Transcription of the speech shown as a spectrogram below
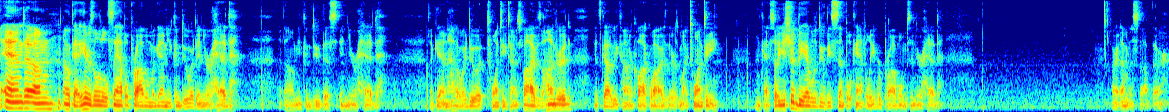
And, um, okay, here's a little sample problem again. You can do it in your head. Um, you can do this in your head. Again, how do I do it? 20 times 5 is 100. It's got to be counterclockwise. There's my 20. Okay, so you should be able to do these simple cantilever problems in your head. All right, I'm going to stop there.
